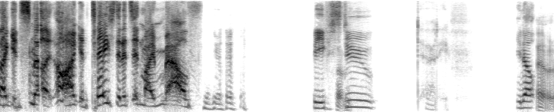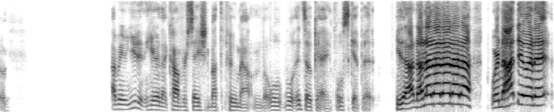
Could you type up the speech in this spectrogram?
I can smell it. Oh, I can taste it. It's in my mouth. beef Something. stew. Daddy. You know, I know. I mean, you didn't hear that conversation about the poo mountain, but we'll, we'll it's okay. We'll skip it. He's like, no, no, no, no, no, no. We're not doing it.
